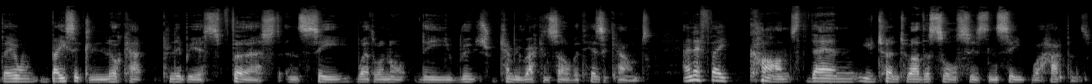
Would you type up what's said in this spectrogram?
they all basically look at Polybius first and see whether or not the routes can be reconciled with his account. And if they can't, then you turn to other sources and see what happens.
